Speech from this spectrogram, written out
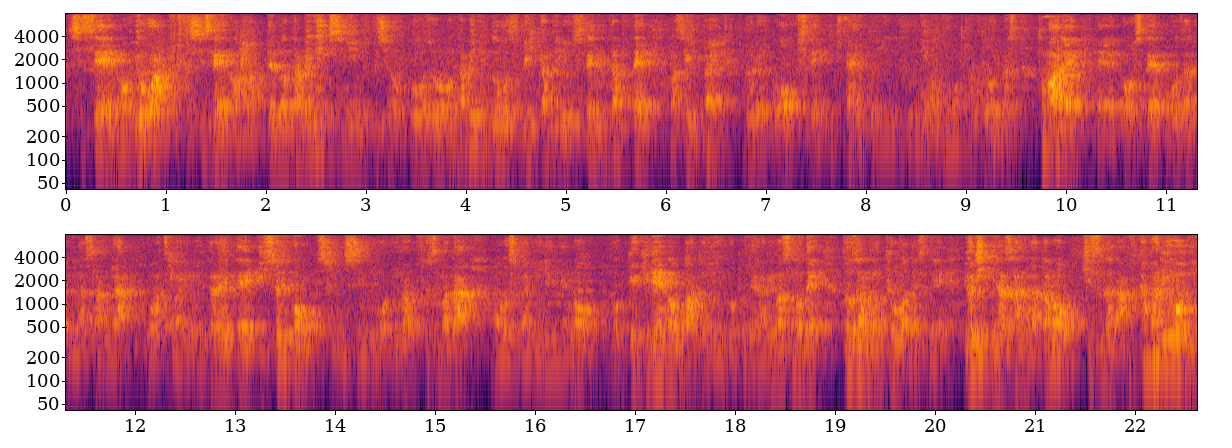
市政の要は市政の発展のために市民福祉の向上のためにどうすべきかという視点に立って、まあ、精一杯努力をしていきたいというふうに思っております。ともあれ、えー、こうして大勢の皆さんがお集まりをいただいて一緒にこう心身を祝う。そしてまた大島議員への激励の場ということでありますのでどうぞあの今日はですねより皆さん方の絆が深まるように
